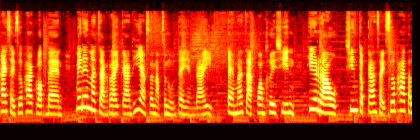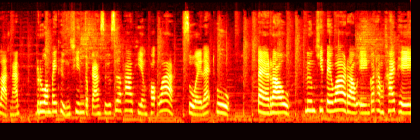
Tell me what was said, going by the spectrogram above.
ค่ายใส่เสื้อผ้ากรอบแบรนด์ไม่ได้มาจากรายการที่อยากสนับสนุนแต่อย่างใด แต่มาจากความเคยชินที่เราชินกับการใส่เสื้อผ้าตลาดนัด รวมไปถึงชินกับการซื้อเสื้อผ้าเพียงเพราะว่าสวยและถูก แต่เราลืมคิดไปว่าเราเองก็ทำค่ายเพลง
